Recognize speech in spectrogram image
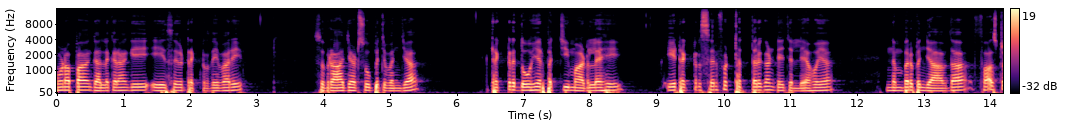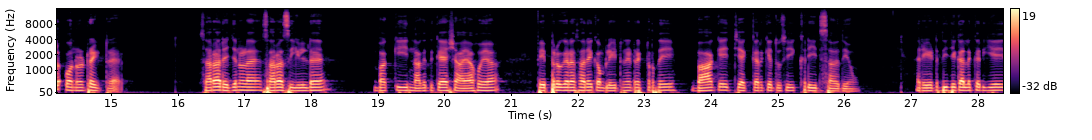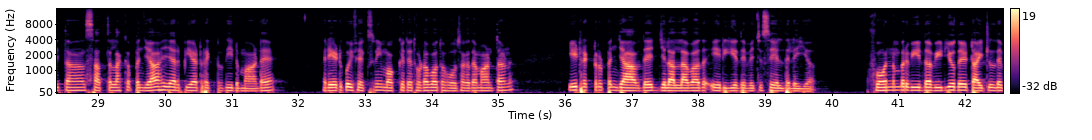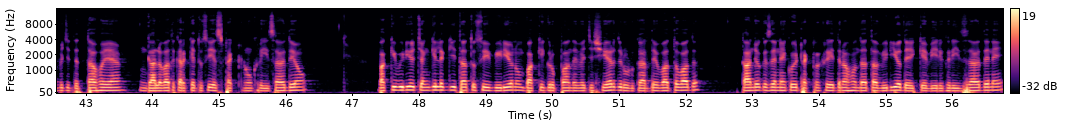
ਹੁਣ ਆਪਾਂ ਗੱਲ ਕਰਾਂਗੇ ਇਸ ਟਰੈਕਟਰ ਦੇ ਬਾਰੇ। ਸਵਰਾਜ 855 ਟਰੈਕਟਰ 2025 ਮਾਡਲ ਹੈ ਇਹ। ਇਹ ਟਰੈਕਟਰ ਸਿਰਫ 78 ਘੰਟੇ ਚੱਲਿਆ ਹੋਇਆ। ਨੰਬਰ ਪੰਜਾਬ ਦਾ ਫਸਟ ਓਨਰ ਟਰੈਕਟਰ ਹੈ। ਸਾਰਾ ਓਰੀਜਨਲ ਹੈ, ਸਾਰਾ ਸੀਲਡ ਹੈ। ਬਾਕੀ ਨਗਦ ਕੈਸ਼ ਆਇਆ ਹੋਇਆ। ਪੇਪਰ ਵਗੈਰਾ ਸਾਰੇ ਕੰਪਲੀਟ ਨੇ ਟਰੈਕਟਰ ਦੇ। ਬਾ ਕੇ ਚੈੱਕ ਕਰਕੇ ਤੁਸੀਂ ਖਰੀਦ ਸਕਦੇ ਹੋ। ਰੇਟ ਦੀ ਜੇ ਗੱਲ ਕਰੀਏ ਤਾਂ 750000 ਰੁਪਿਆ ਟਰੈਕਟਰ ਦੀ ਡਿਮਾਂਡ ਹੈ। ਰੇਟ ਕੋਈ ਫਿਕਸ ਨਹੀਂ, ਮੌਕੇ ਤੇ ਥੋੜਾ ਬਹੁਤ ਹੋ ਸਕਦਾ ਮਾਨਤਨ ਇਹ ਟਰੈਕਟਰ ਪੰਜਾਬ ਦੇ ਜਲਾਲਾਬਾਦ ਏਰੀਏ ਦੇ ਵਿੱਚ ਸੇਲ ਦੇ ਲਈ ਆ। ਫੋਨ ਨੰਬਰ ਵੀਰ ਦਾ ਵੀਡੀਓ ਦੇ ਟਾਈਟਲ ਦੇ ਵਿੱਚ ਦਿੱਤਾ ਹੋਇਆ ਹੈ। ਗੱਲਬਾਤ ਕਰਕੇ ਤੁਸੀਂ ਇਸ ਟਰੈਕਟਰ ਨੂੰ ਖਰੀਦ ਸਕਦੇ ਹੋ। ਬਾਕੀ ਵੀਡੀਓ ਚੰਗੀ ਲੱਗੀ ਤਾਂ ਤੁਸੀਂ ਵੀਡੀਓ ਨੂੰ ਬਾਕੀ ਗਰੁੱਪਾਂ ਦੇ ਵਿੱਚ ਸ਼ੇਅਰ ਜ਼ਰੂਰ ਕਰ ਦਿਓ ਵੱਧ ਤੋਂ ਵੱਧ। ਤਾਂ ਜੋ ਕਿਸੇ ਨੇ ਕੋਈ ਟਰੈਕਟਰ ਖਰੀਦਣਾ ਹੁੰਦਾ ਤਾਂ ਵੀਡੀਓ ਦੇਖ ਕੇ ਵੀਰ ਖਰੀਦ ਸਕਦੇ ਨੇ।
